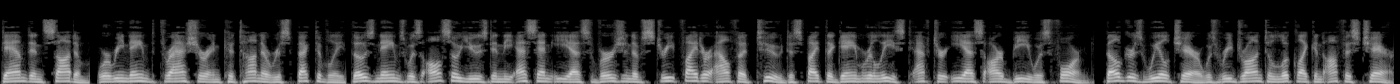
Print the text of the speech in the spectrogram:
Damned and Sodom, were renamed Thrasher and Katana respectively those names was also used in the SNES version of Street Fighter Alpha 2 despite the game released after ESRB was formed. Belger's wheelchair was redrawn to look like an office chair.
